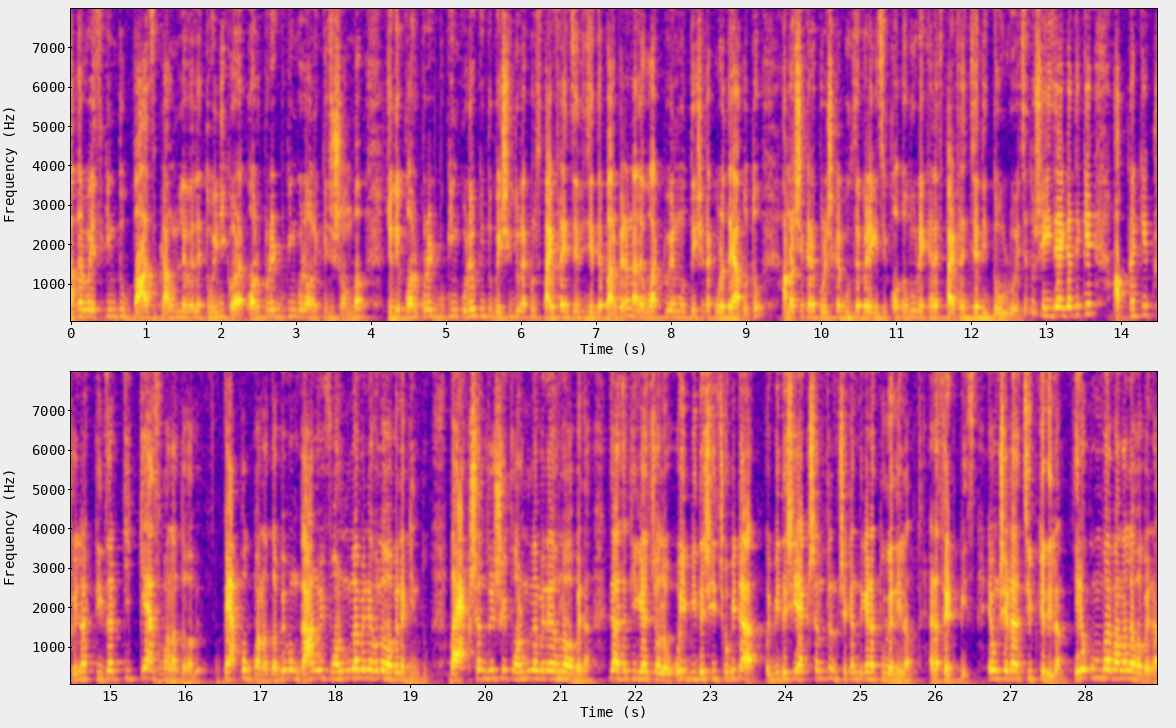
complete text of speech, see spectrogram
আদারওয়াইজ কিন্তু বাস গ্রাউন্ড লেভেলে তৈরি করা কর্পোরেট বুকিং করে অনেক কিছু সম্ভব। যদিও কর্পোরেট বুকিং করেও কিন্তু বেশি দূর এখন স্পাই ফ্রাঞ্চাইজি যেতে পারবে না, নাহলে ওয়ার্ড টু এর মধ্যেই সেটা করে দেওয়া হতো। আমরা সেখানে পরিষ্কার বুঝতে পেরে গেছি কত দূর এখানে স্পাই ফ্রাঞ্চাইজি দৌড় রয়েছে। তো সেই জায়গা থেকে আপনাকে ট্রেলার টিজার কি ক্যাশ বানাতে হবে? ব্যাপক বানাতে হবে এবং গান ওই ফর্মুলা মেনে হলে হবে না কিন্তু। বা অ্যাকশন দৃশ্য ওই ফর্মুলা মেনে হলে হবে না। যে আচ্ছা ঠিক আছে, চলো ওই বিদেশি ছবিটা, ওই বিদেশি অ্যাকশন ফিল্ম সেখান থেকে এটা তুলে নিলাম, একটা সেট পিস এবং সেটা চিপকে দিলাম। এরকম ভাবে বানালে হবে না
